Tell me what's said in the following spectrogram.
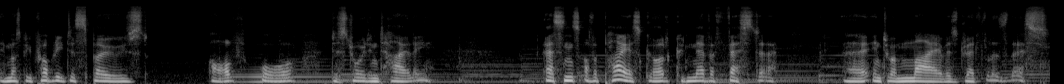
It must be properly disposed of or destroyed entirely. Essence of a pious god could never fester uh, into a mire as dreadful as this.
